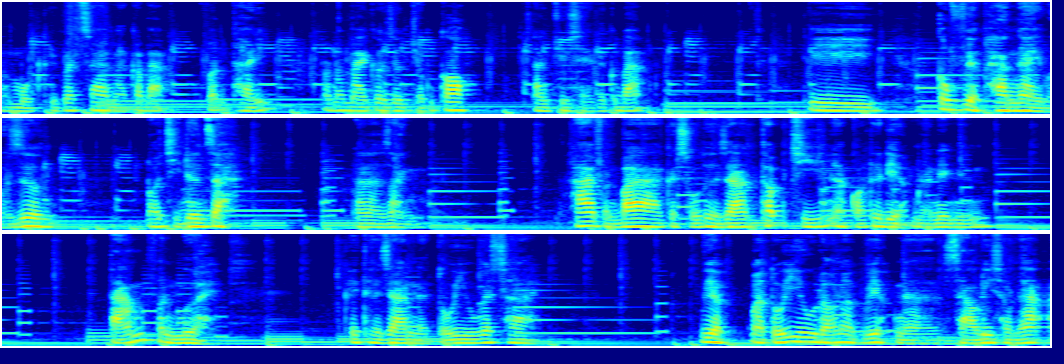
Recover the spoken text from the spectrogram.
và một cái website mà các bạn vẫn thấy, đó là michaeldương.com đang chia sẻ với các bạn. Thì công việc hàng ngày của dương nó chỉ đơn giản là dành 2 phần 3 cái số thời gian thậm chí là có thời điểm là lên đến 8 phần 10 cái thời gian là tối ưu website. Việc mà tối ưu đó là việc là xào đi xào lại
